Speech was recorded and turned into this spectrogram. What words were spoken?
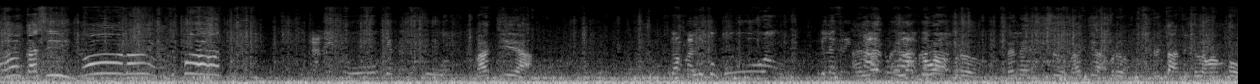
Oh, kasih. Oh, naik cepat. Tekan itu, dia kata buang. Lajak. Dah kalau kau buang. Gala krita, Elak, doang bro. Nenek itu lajak bro. Kereta ni gelang mampu.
